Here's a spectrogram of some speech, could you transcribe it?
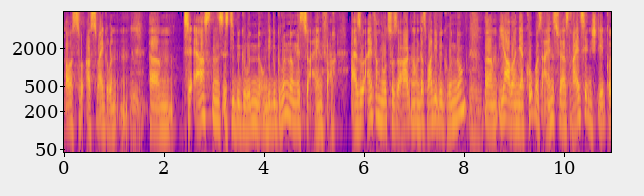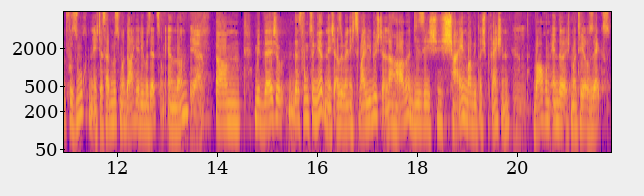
aus, aus zwei Gründen. Ähm, zuerstens ist die Begründung. Die Begründung ist zu einfach. Also einfach nur zu sagen, und das war die Begründung, ähm, ja, aber in Jakobus 1, Vers 13 steht, Gott versucht nicht, deshalb müssen wir da hier die Übersetzung ändern. Ja. Ähm, mit welcher, das funktioniert nicht. Also wenn ich zwei Bibelstellen habe, die sich scheinbar widersprechen, warum ändere ich Matthäus 6?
